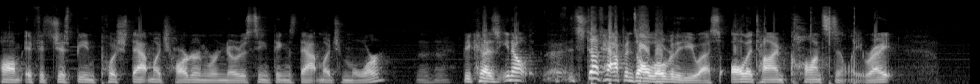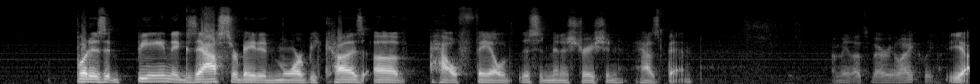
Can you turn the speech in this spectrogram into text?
um, if it's just being pushed that much harder, and we're noticing things that much more. Because you know stuff happens all over the U.S. all the time, constantly, right? But is it being exacerbated more because of how failed this administration has been? I mean, that's very likely. Yeah.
